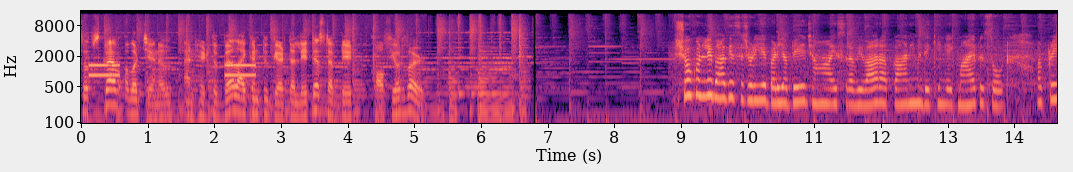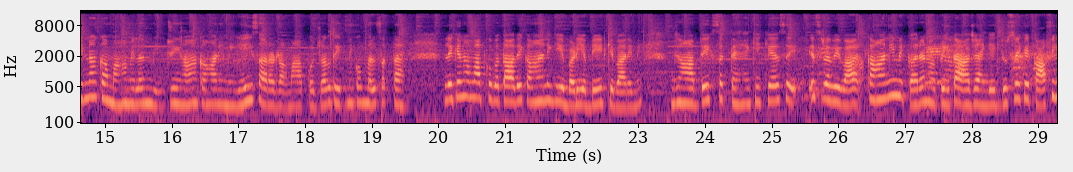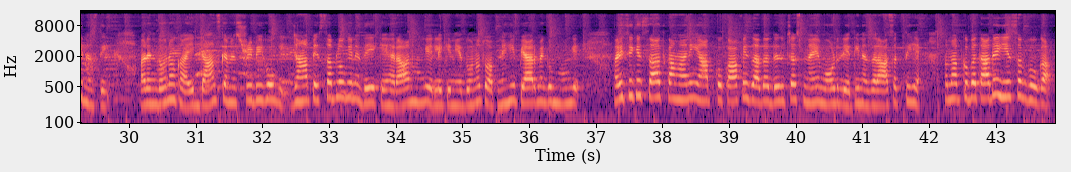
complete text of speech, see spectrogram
Subscribe our channel and hit the bell icon to get the latest update of your world. Show Kundali Bhagya से जुड़ी ये बड़ी update, जहाँ इस रविवार आप कहानी में देखेंगे एक माह एपिसोड और प्रेरणा का महामिलन भी जी हाँ कहानी में यही सारा ड्रामा आपको जल्द देखने को मिल सकता है लेकिन हम आपको बता दें कहानी की ये बड़ी अपडेट के बारे में, जहाँ आप देख सकते हैं कि कैसे इस रविवार कहानी में करण और प्रीता आ जाएँगे एक दूसरे के काफ़ी नज़दीक। और इन दोनों का एक डांस केमिस्ट्री भी होगी, जहाँ पे सब लोग इन्हें देख के हैरान होंगे, लेकिन ये दोनों तो अपने ही प्यार में गुम होंगे। और इसी के साथ कहानी आपको काफ़ी ज़्यादा दिलचस्प नए मोड़ लेती नज़र आ सकती है। हम आपको बता दें, ये सब होगा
